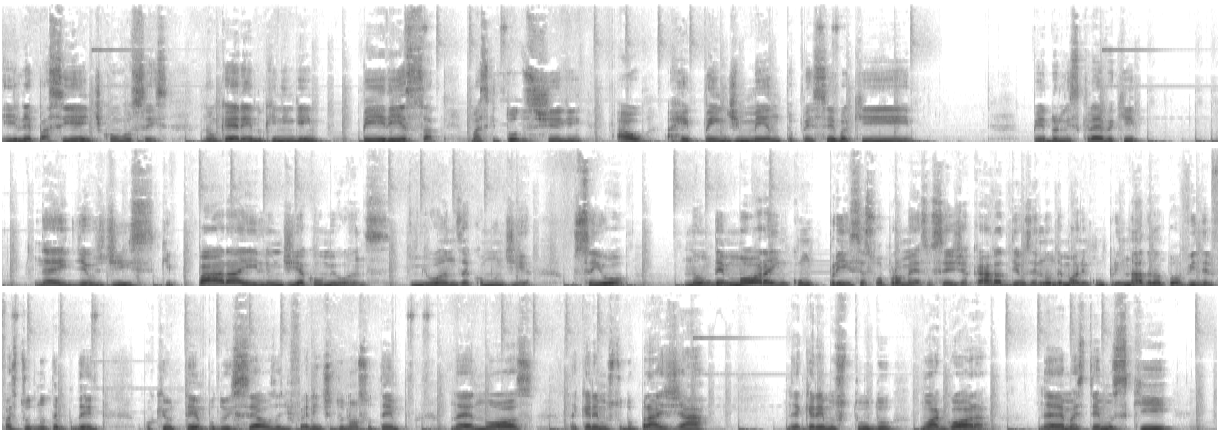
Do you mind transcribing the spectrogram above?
Ele é paciente com vocês, não querendo que ninguém pereça, mas que todos cheguem ao arrependimento. Perceba que Pedro ele escreve aqui, né? E Deus diz que para ele um dia é como mil anos, e mil anos é como um dia. O Senhor não demora em cumprir a sua promessa, ou seja, cara, Deus ele não demora em cumprir nada na tua vida, ele faz tudo no tempo dele, porque o tempo dos céus é diferente do nosso tempo, né? Nós né, queremos tudo para já, né? Queremos tudo no agora, né? Mas temos que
